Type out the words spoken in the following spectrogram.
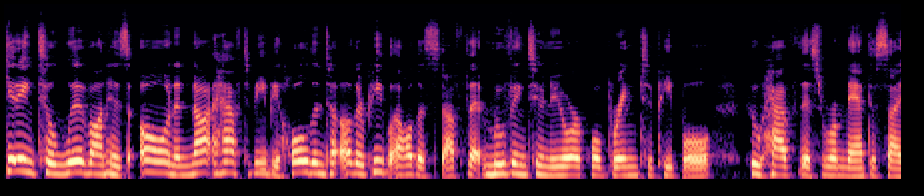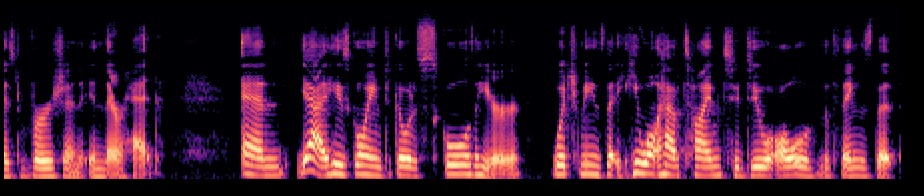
getting to live on his own and not have to be beholden to other people all the stuff that moving to new york will bring to people who have this romanticized version in their head. And yeah he's going to go to school here which means that he won't have time to do all of the things that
